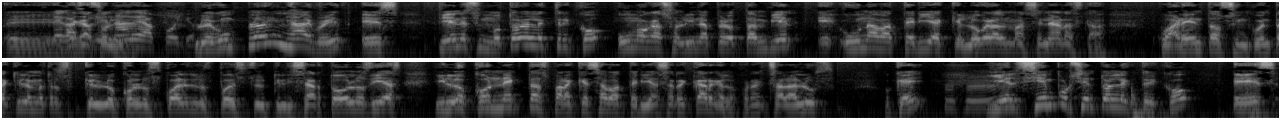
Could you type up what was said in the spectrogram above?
eh, De gasolina de apoyo. Luego un plug-in hybrid es, tienes un motor eléctrico, uno gasolina, pero también eh, una batería que logra almacenar hasta 40 o 50 kilómetros, que lo- con los cuales los puedes utilizar todos los días y lo conectas para que esa batería se recargue, lo conectas a la luz, ¿ok? Y el 100% eléctrico es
